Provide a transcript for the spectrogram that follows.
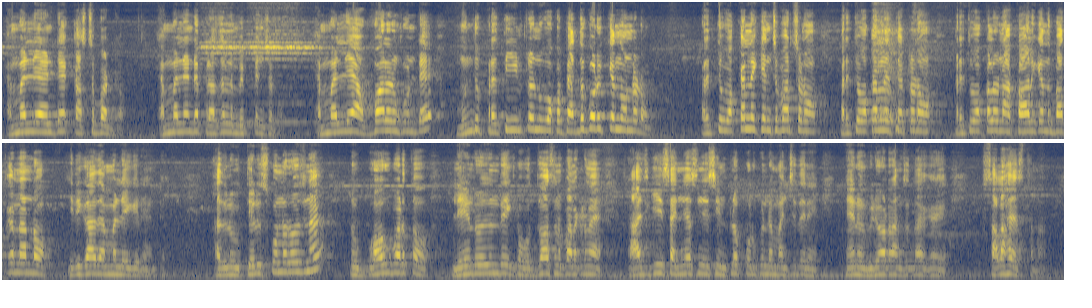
ఎమ్మెల్యే అంటే కష్టపడడం. ఎమ్మెల్యే అంటే ప్రజలను మెప్పించడం. ఎమ్మెల్యే అవ్వాలనుకుంటే ముందు ప్రతి ఇంట్లో నువ్వు ఒక పెద్ద కొడుకు కింద ఉండడం. ప్రతి ఒక్కరిని కించపరచడం ప్రతి ఒక్కరిని తిట్టడం ప్రతి ఒక్కరు నా కాలు కింద బతకని ఇది కాదు ఎమ్మెల్యే గిరి అంటే. అది నువ్వు తెలుసుకున్న రోజున నువ్వు బాగుపడతావు. లేని రోజున ఇంకా ఉద్వాసన పలకడమే. రాజకీయ సన్యాసం చేసి ఇంట్లో పడుకుంటే మంచిదని నేను విడివాడ రామచంద్ర సలహా ఇస్తున్నాను.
